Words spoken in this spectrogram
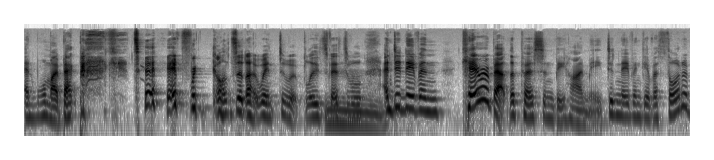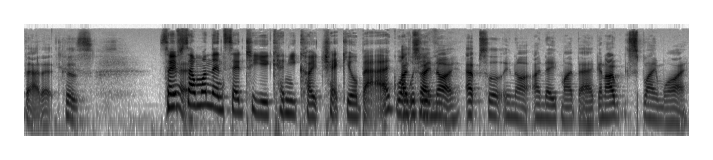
and wore my backpack to every concert I went to at Blues Festival and didn't even care about the person behind me, didn't even give a thought about it because So if someone then said to you, "Can you coat check your bag?" What I'd would say you no, absolutely not. I need my bag and I'll explain why.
